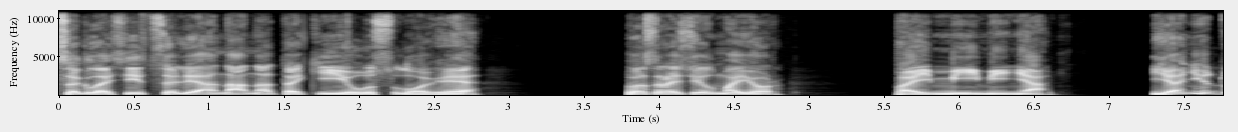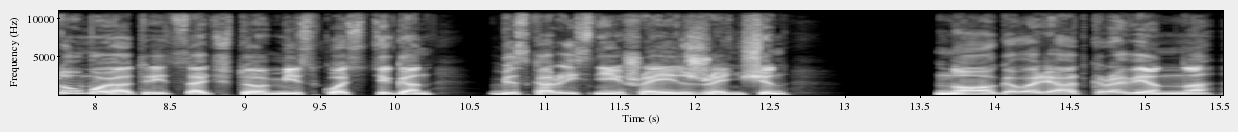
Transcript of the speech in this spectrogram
согласится ли она на такие условия? Возразил майор. Пойми меня. Я не думаю отрицать, что мисс Костиган бескорыстнейшая из женщин. Но, говоря откровенно,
